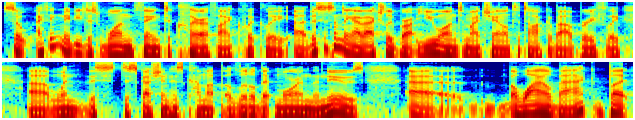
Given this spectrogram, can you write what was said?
So, I think maybe just one thing to clarify quickly. Uh, this is something I've actually brought you onto my channel to talk about briefly uh, when this discussion has come up a little bit more in the news uh, a while back. But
